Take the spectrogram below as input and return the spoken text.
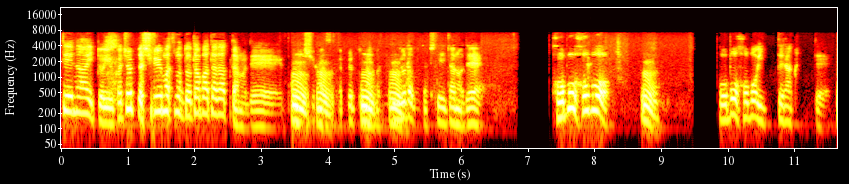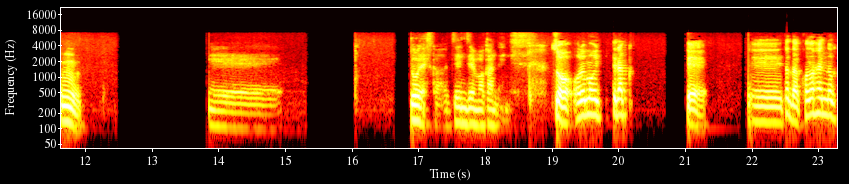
てないというか、ちょっと週末もドタバタだったので、うん今週末がちょっとなんかうんドタバタしていたので、ほぼほぼ、うん。ほぼほぼ行ってなくて、うん。えー、どうですか？全然わかんないんです。そう、俺も行ってなくて、えーただこの辺の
